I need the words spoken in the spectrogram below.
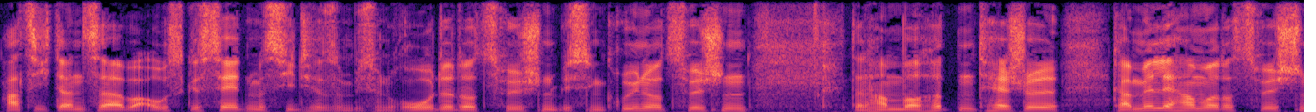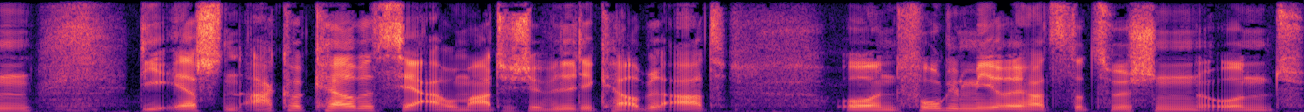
hat sich dann selber ausgesät. Man sieht hier so ein bisschen rote dazwischen, ein bisschen grüner dazwischen. Dann haben wir Hirtentäschel, Kamille haben wir dazwischen. Die ersten Ackerkerbel, sehr aromatische wilde Kerbelart. Und Vogelmiere hat es dazwischen und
